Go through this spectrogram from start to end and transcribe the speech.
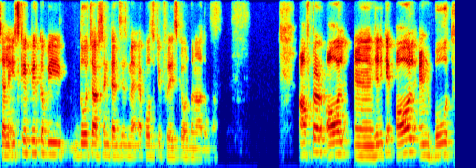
चलें, इसके फिर कभी दो चार सेंटेंसेस में अपोजिटिव फ्रेज के और बना दूँगा। आफ्टर ऑल यानी कि ऑल एंड बोथ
